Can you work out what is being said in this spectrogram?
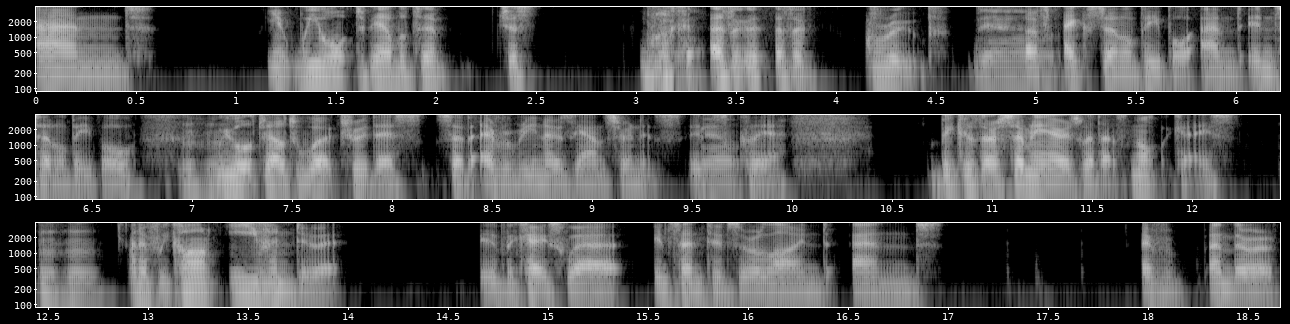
and you know, we ought to be able to just work Yeah. as a, as a group yeah, of external people and internal people mhm, we ought to be able to work through this so that everybody knows the answer and it's it's Yeah. clear. Because there are so many areas where that's not the case, mhm, and if we can't even do it in the case where incentives are aligned and every, and there are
